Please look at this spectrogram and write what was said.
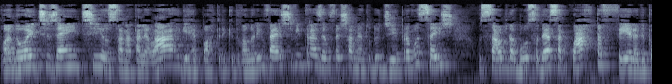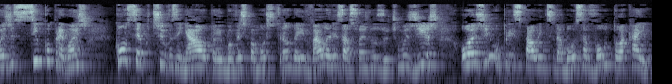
Boa noite, gente. Eu sou a Natália Largue, repórter aqui do Valor Invest, e vim trazer o fechamento do dia para vocês, o saldo da bolsa dessa quarta-feira, depois de cinco pregões consecutivos em alta, o Ibovespa mostrando aí valorizações nos últimos dias. Hoje, o principal índice da bolsa voltou a cair.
